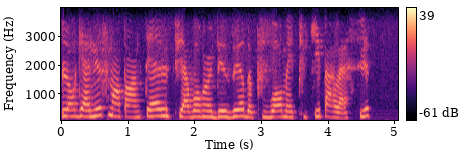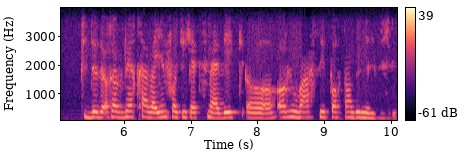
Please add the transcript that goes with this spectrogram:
l'organisme en tant que tel, puis avoir un désir de pouvoir m'impliquer par la suite puis de, revenir travailler une fois que Katimavik a, a réouvert ses portes en 2018.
